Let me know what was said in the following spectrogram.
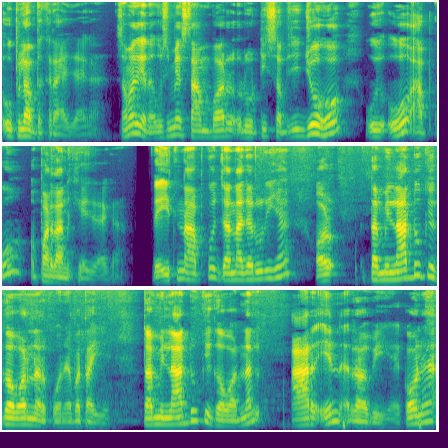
उपलब्ध कराया जाएगा। समझ गए ना? उसमें सांभर, रोटी, सब्ज़ी जो हो वो आपको प्रदान किया जाएगा। तो इतना आपको जानना ज़रूरी है। और तमिलनाडु के गवर्नर कौन है? बताइए। तमिलनाडु के गवर्नर आर एन रवि है। कौन है?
